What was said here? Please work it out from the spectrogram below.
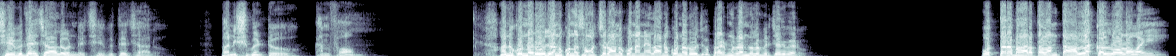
చెబితే చాలు అండి చెబితే చాలు. Punishment confirm. అనుకున్న రోజు అనుకున్న సంవత్సరం అనుకున్న నెల అనుకున్న రోజుకు ప్రకటన గ్రంథంలో మీరు చదివారు. ఉత్తర భారతం అంతా అల్లకల్లోలమై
